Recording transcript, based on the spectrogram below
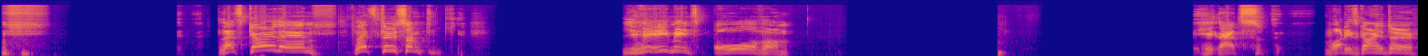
Let's go then. Let's do some. Yeah, he means all of them. He, that's what he's going to do.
